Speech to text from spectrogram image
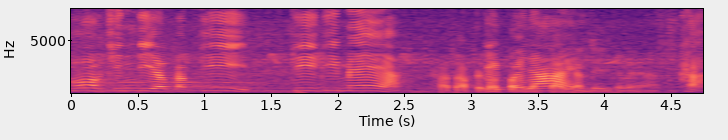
ครอบชิ้นเดียวกับที่ที่ที่แม่ ถ้าถ้าเป็นรถต้องสงสัยเก็บได้คันนี้ใช่ไหมฮะ ค่ะ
